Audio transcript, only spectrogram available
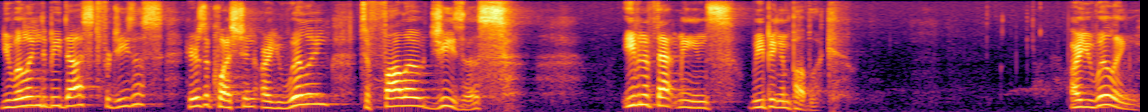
You willing to be dust for Jesus? Here's a question Are you willing to follow Jesus, even if that means weeping in public? Are you willing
